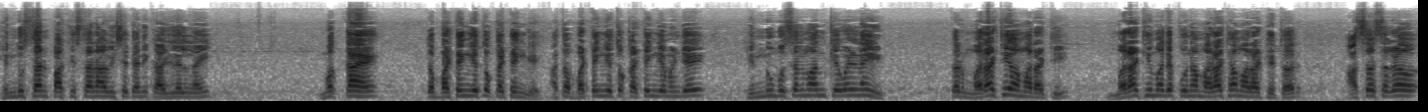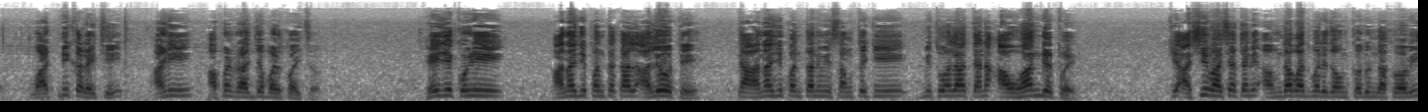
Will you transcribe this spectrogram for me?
हिंदुस्थान पाकिस्तान हा विषय त्यांनी काढलेला नाही. मग काय? तर बटेंगे तो कटेंगे. आता बटेंगे तो कटेंगे म्हणजे हिंदू मुसलमान केवळ नाही तर मराठी अमराठी मराठीमध्ये पुन्हा मराठा मराठी तर असं सगळं वाटणी करायची आणि आपण राज्य बळकवायचं. हे जे कोणी अनाजी पंत काल आले होते त्या अनाजी पंतांना मी सांगतोय की मी तुम्हाला त्यांना आव्हान देतोय. की अशी भाषा त्यांनी अहमदाबादमध्ये जाऊन करून दाखवावी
